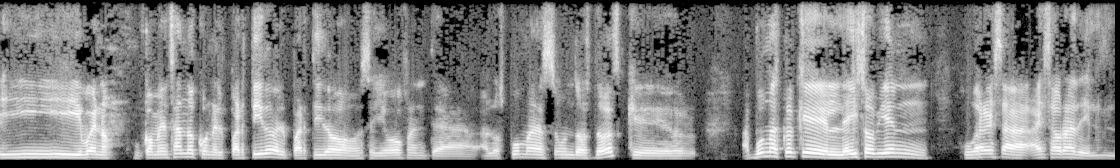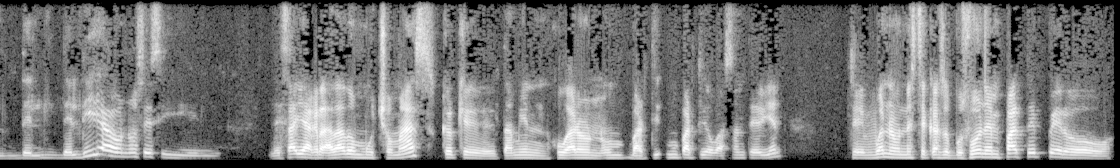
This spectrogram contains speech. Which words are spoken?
Y bueno, comenzando con el partido, el partido se llevó frente a, los Pumas un 2-2, que a Pumas creo que le hizo bien jugar esa, a esa hora del, del, día, o no sé si les haya agradado mucho más. Creo que también jugaron un, un partido bastante bien. bueno, en este caso, pues fue un empate, pero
